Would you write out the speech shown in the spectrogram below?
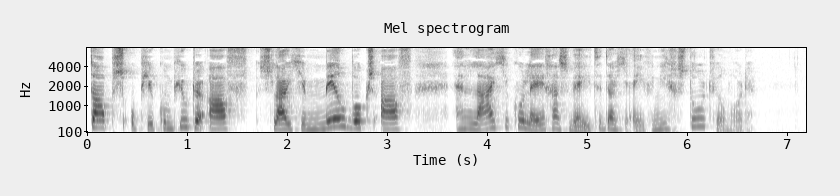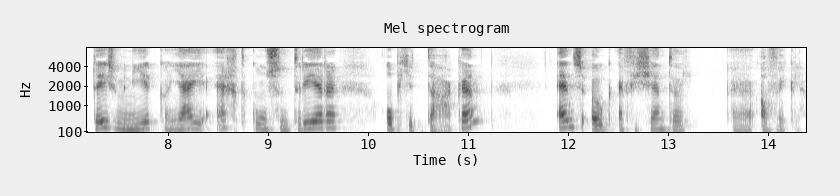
tabs op je computer af, sluit je mailbox af en laat je collega's weten dat je even niet gestoord wil worden. Op deze manier kan jij je echt concentreren op je taken en ze ook efficiënter uh, afwikkelen.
